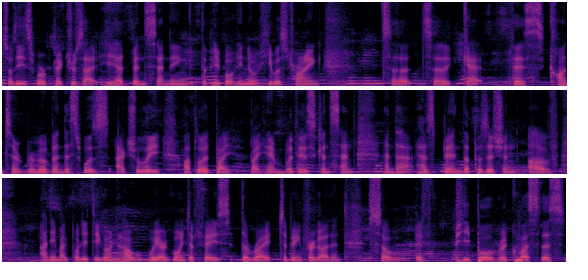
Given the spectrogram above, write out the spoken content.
So these were pictures that he had been sending the people he knew. He was trying to to get this content removed. And this was actually uploaded by, by him with his consent. And that has been the position of Animal Político and how we are going to face the right to being forgotten. So if people request this,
